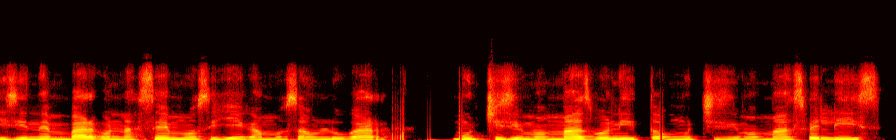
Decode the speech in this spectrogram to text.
Y sin embargo, nacemos y llegamos a un lugar muchísimo más bonito, muchísimo más feliz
